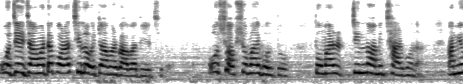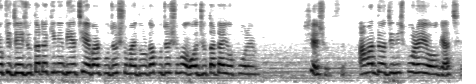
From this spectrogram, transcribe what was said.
ও যে জামাটা পরা ছিল ওইটা আমার বাবা দিয়েছিল। ও সব সময় বলতো তোমার চিহ্ন আমি ছাড়বো না। আমি ওকে যে জুতাটা কিনে দিয়েছি এবার পুজোর সময় দুর্গা পুজোর সময় ও জুতাটাই ও পরে শেষ হয়েছে। আমার দেওয়া জিনিস পরেই ও গেছে।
